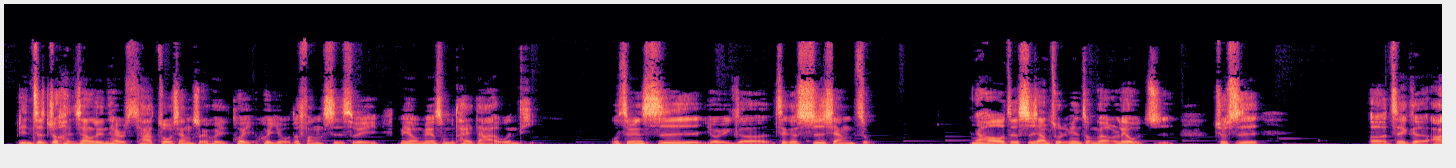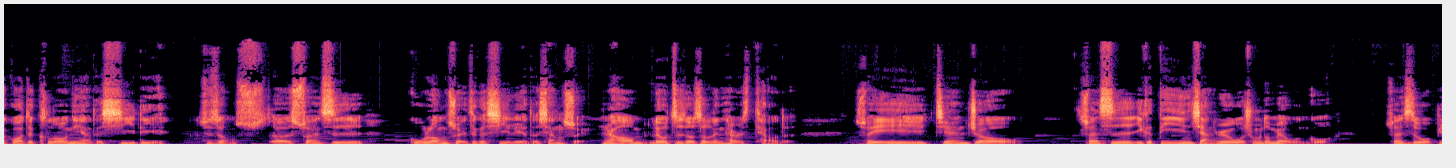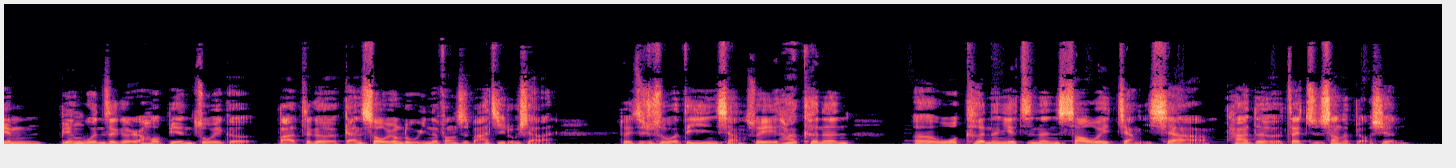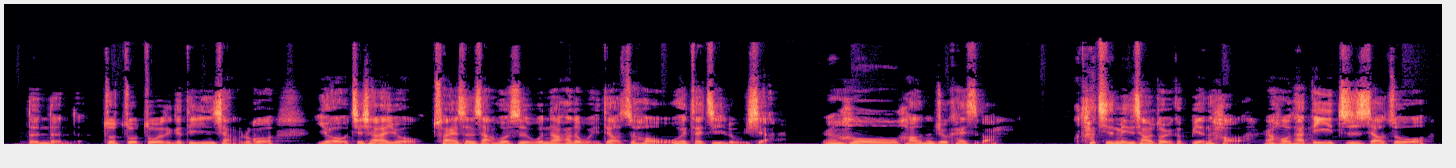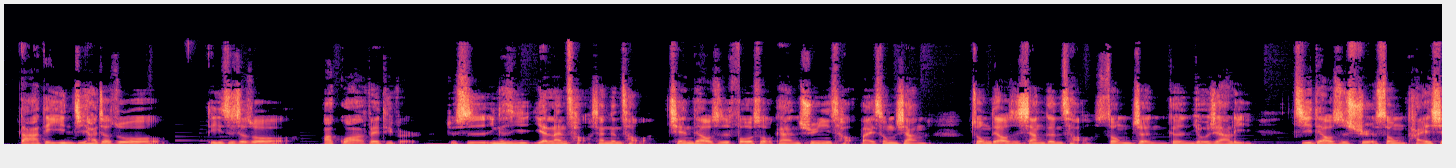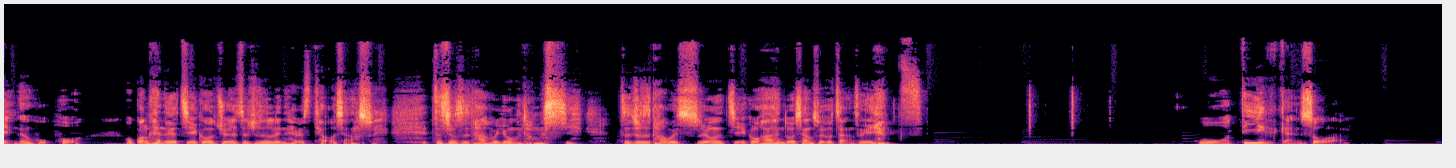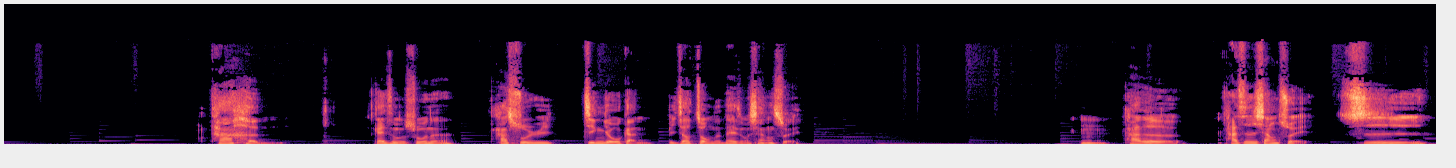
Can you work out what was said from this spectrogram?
比这就很像 Lynn Harris 他做香水会会会有的方式，所以没有没有什么太大的问题。我这边是有一个这个试香组，然后这个试香组里面总共有六支，就是呃这个阿瓜的 Colonia 的系列，就这种呃算是古龙水这个系列的香水，然后六支都是 Lin Harris 调的，所以今天就算是一个第一印象，因为我全部都没有闻过，算是我边边闻这个，然后边做一个把这个感受用录音的方式把它记录下来。对，这就是我的第一印象，所以他可能，呃，我可能也只能稍微讲一下他的在纸上的表现等等的，做做做一个第一印象。如果有接下来有穿在身上，或者是闻到它的尾调之后，我会再记录一下。然后好，那就开始吧。它其实每支香水都有一个编号啊。然后它第一支叫做大地印记，它叫做第一支叫做 Agua Vetiver。就是应该是岩兰草、香根草嘛。前调是佛手柑、薰衣草、白松香，中调是香根草、松针跟尤加利，基调是雪松、苔藓跟琥珀。我光看这个结构，觉得这就是 Lin Harris 调的香水，这就是他会用的东西，这就是他会使用的结构。他很多香水都长这个样子。我第一个感受啦，它很该怎么说呢？它属于精油感比较重的那种香水。嗯，它的它这支香水是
